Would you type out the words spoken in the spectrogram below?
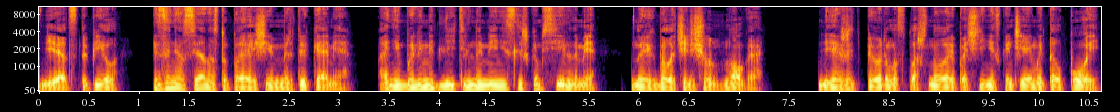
Я отступил и занялся наступающими мертвяками. Они были медлительными и не слишком сильными, но их было чересчур много. Нежить пёрла сплошной, почти нескончаемой толпой.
